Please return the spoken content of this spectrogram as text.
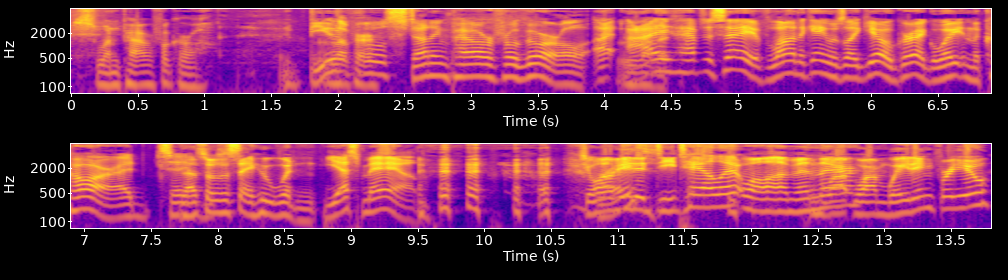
Just one powerful girl. Beautiful, stunning, powerful girl. I, I it. have to say, if Lana Kane was like, "Yo, Greg, wait in the car," I'd say, That's what I was gonna say. Who wouldn't? "Yes, ma'am." Do you want me to detail it while I'm in there? While, while I'm waiting for you.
